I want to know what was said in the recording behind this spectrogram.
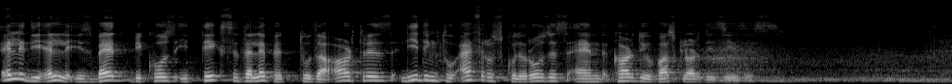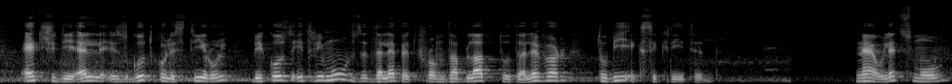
LDL is bad because it takes the lipid to the arteries leading to atherosclerosis and cardiovascular diseases. HDL is good cholesterol because it removes the lipid from the blood to the liver to be excreted. Now let's move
